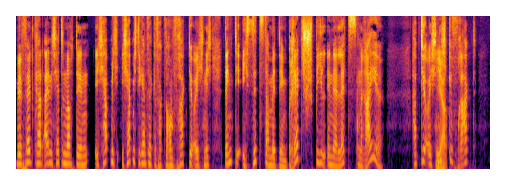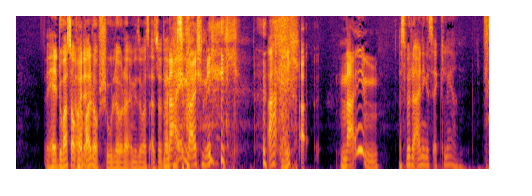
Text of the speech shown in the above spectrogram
mir fällt gerade ein, ich hätte noch den, ich habe mich, ich habe mich die ganze Zeit gefragt, warum fragt ihr euch nicht? Denkt ihr, ich sitze da mit dem Brettspiel in der letzten Reihe? Habt ihr euch nicht Ja. gefragt? Hey, du warst auf einer. Waldorfschule oder irgendwie sowas. Also Nein, war ich nicht. Ah, nicht? Nein. Das würde einiges erklären.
